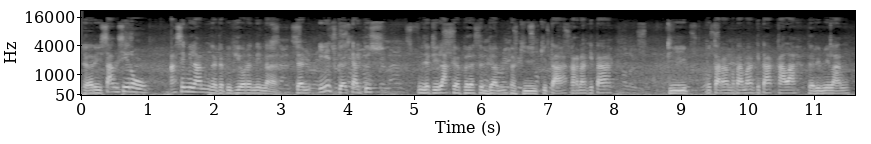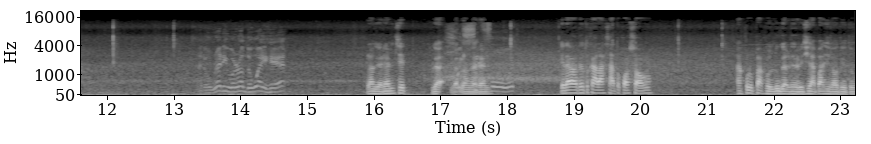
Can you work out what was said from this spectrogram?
dari San Siro, AC Milan menghadapi Fiorentina dan ini juga sekaligus menjadi laga balas dendam bagi kita karena kita di putaran pertama kita kalah dari Milan. Pelanggaran sih, enggak, enggak pelanggaran. Kita waktu itu kalah 1-0. Aku lupa gol tunggal dari siapa sih waktu itu.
